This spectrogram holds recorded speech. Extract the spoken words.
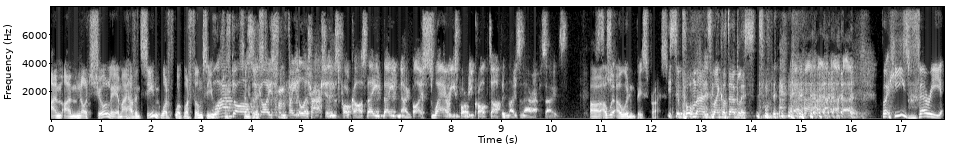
I'm I'm not sure, Liam. I haven't seen what what, what films are you We'll watching? have to ask the the list. guys from Fatal Attractions podcast. They they know, but I swear he's probably cropped up in loads of their episodes. Oh, I w- I wouldn't be surprised. He's a poor man's Michael Douglas. but he's very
